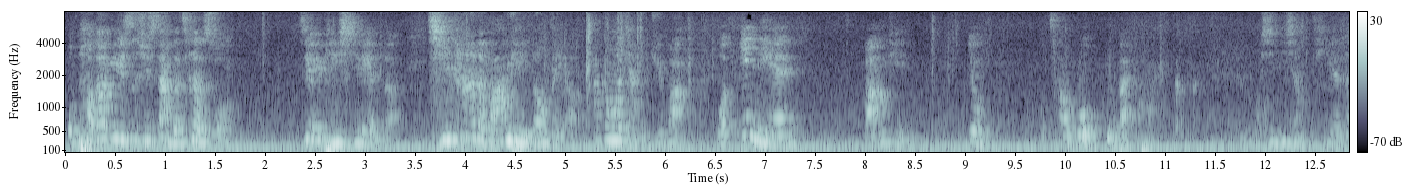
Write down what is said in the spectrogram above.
我跑到浴室去上个厕所，只有一瓶洗脸的，其他的保养品都没有。他跟我讲一句话：我一年保养品用不超过五百块。我心里想：天呐，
